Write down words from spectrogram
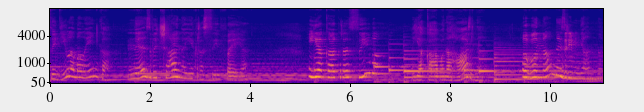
сиділа маленька, незвичайної краси фея. Яка красива, яка вона гарна, вона незрівнянна,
